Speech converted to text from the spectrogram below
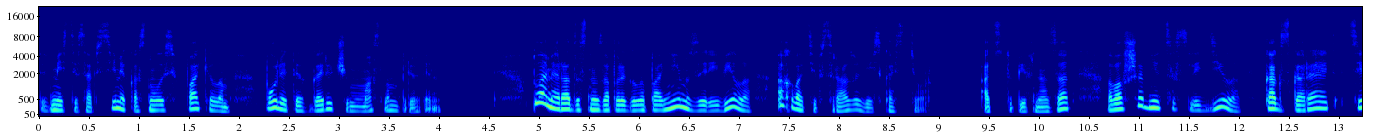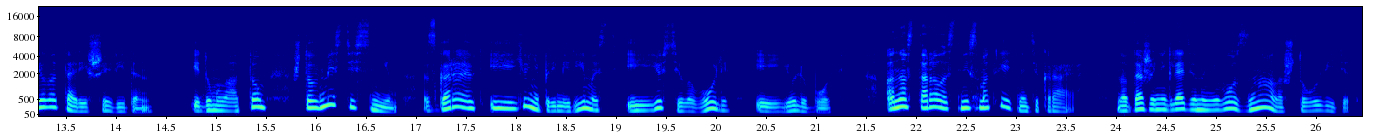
вместе со всеми коснулась факелом, политых горючим маслом бревен. Пламя радостно запрыгало по ним, заревело, охватив сразу весь костер. Отступив назад, волшебница следила, как сгорает тело Тариши Виден, и думала о том, что вместе с ним сгорают и ее непримиримость, и ее сила воли, и ее любовь. Она старалась не смотреть на Декрая, но даже не глядя на него, знала, что увидит.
